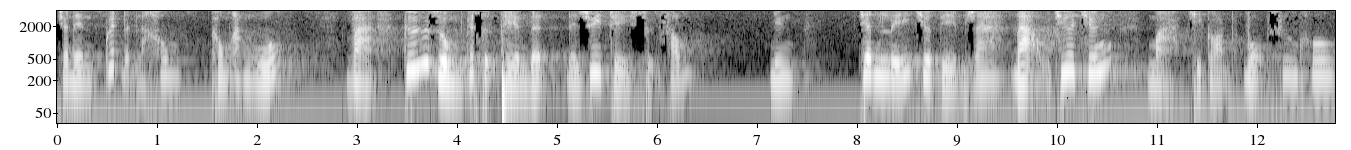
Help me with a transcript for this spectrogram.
Cho nên quyết định là không không ăn uống và cứ dùng cái sự thiền định để duy trì sự sống nhưng chân lý chưa tìm ra, đạo chưa chứng, mà chỉ còn bộ xương khô.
